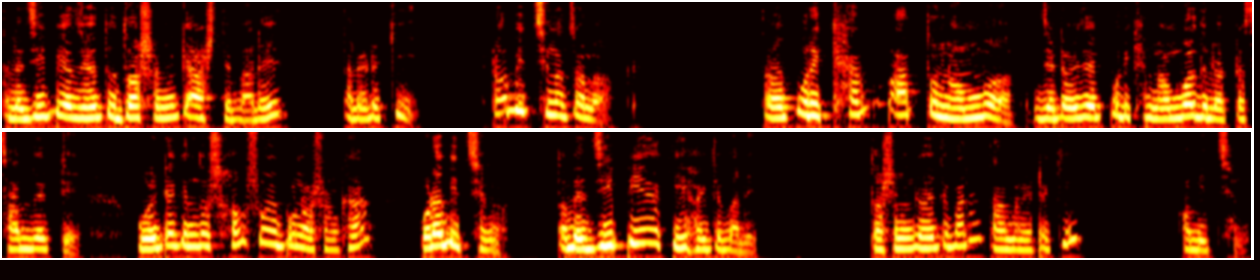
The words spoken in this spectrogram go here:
তাহলে জিপিএ যেহেতু দশমিকে আসতে পারে, তাহলে এটা কি? এটা বিচ্ছিন্ন চলক। তবে পরীক্ষার প্রাপ্ত নম্বর, যেটা ওই যে পরীক্ষার নম্বর দিল একটা সাবজেক্টে ওইটা কিন্তু সবসময় পূর্ণ সংখ্যা ওটা বিচ্ছিন্ন। তবে জিপিএ কি হইতে পারে? দশমিকে হইতে পারে, তার মানে এটা কি? অবিচ্ছিন্ন।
